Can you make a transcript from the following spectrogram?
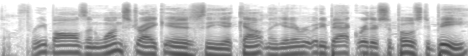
So three balls and one strike is the count, and they get everybody back where they're supposed to be.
